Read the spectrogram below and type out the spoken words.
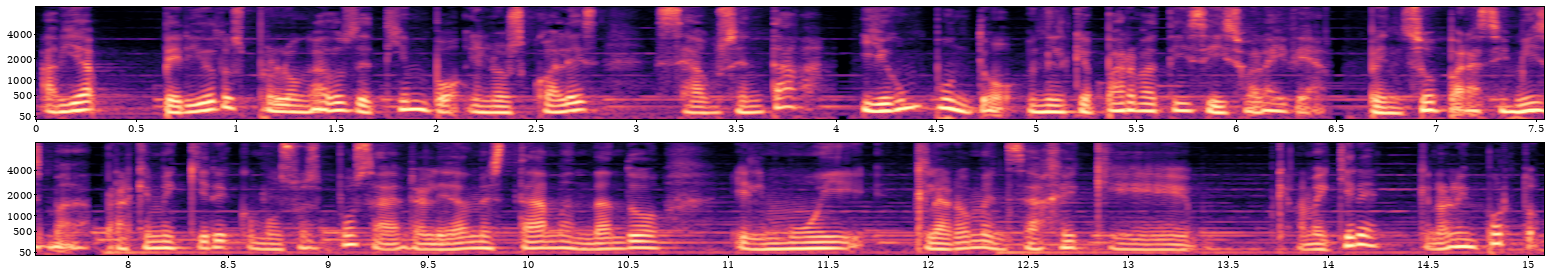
había periodos prolongados de tiempo en los cuales se ausentaba. Y llegó un punto en el que Parvati se hizo a la idea. Pensó para sí misma, ¿para qué me quiere como su esposa? En realidad me está mandando el muy claro mensaje que, que no me quiere, que no le importo.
